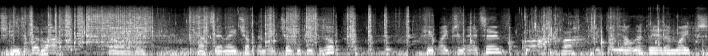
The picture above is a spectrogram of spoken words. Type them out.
He's a good lad. I want to be. That's it, mate. Chop them big chunky pieces up. A few wipes in there too. Oh, look at that. Just on the outlet there, them wipes.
